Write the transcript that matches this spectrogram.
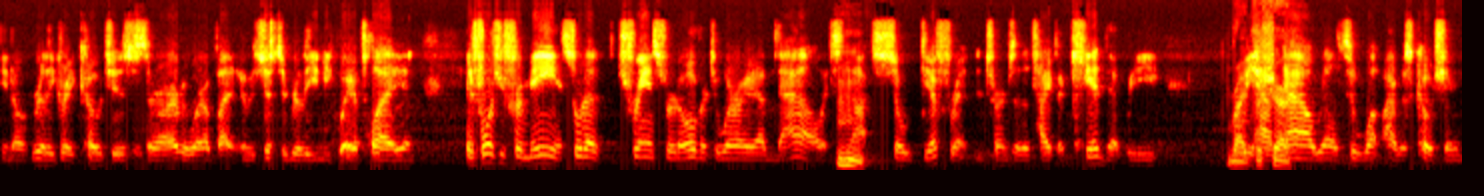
you know, really great coaches there are everywhere, but it was just a really unique way of play. And, unfortunately for me, it sort of transferred over to where I am now. It's Mhm. not so different in terms of the type of kid that we Right, we for have sure. now relative to what I was coaching.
